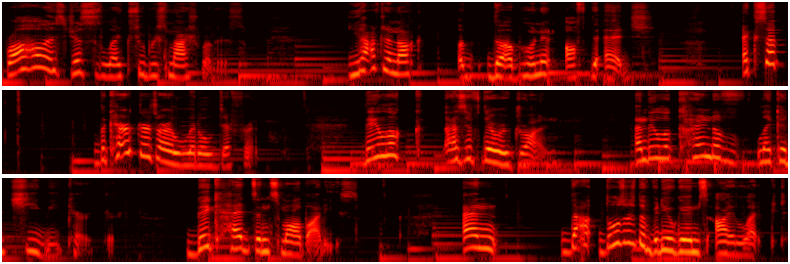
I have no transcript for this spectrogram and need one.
Brawlhalla is just like Super Smash Brothers. You have to knock uh, the opponent off the edge. Except the characters are a little different. They look as if they were drawn. And they look kind of like a chibi character. Big heads and small bodies. And that those are the video games I liked.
